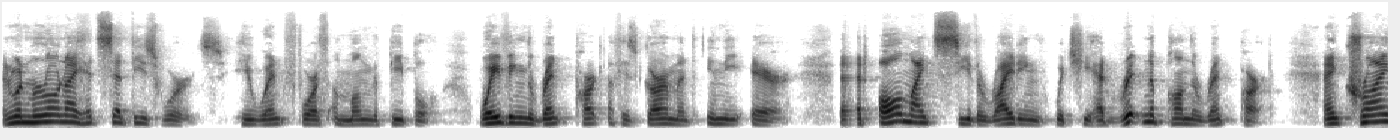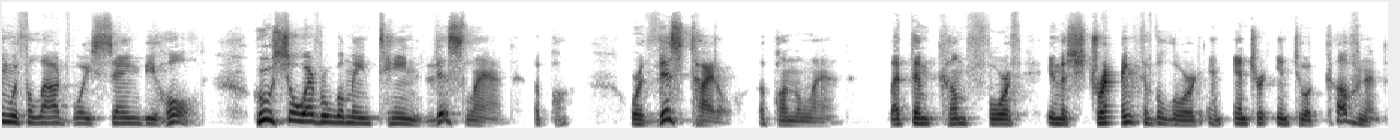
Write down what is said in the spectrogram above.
And when Moroni had said these words, he went forth among the people, waving the rent part of his garment in the air, that all might see the writing which he had written upon the rent part, and crying with a loud voice, saying, Behold, whosoever will maintain this land upon, or this title upon the land, let them come forth in the strength of the Lord and enter into a covenant,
